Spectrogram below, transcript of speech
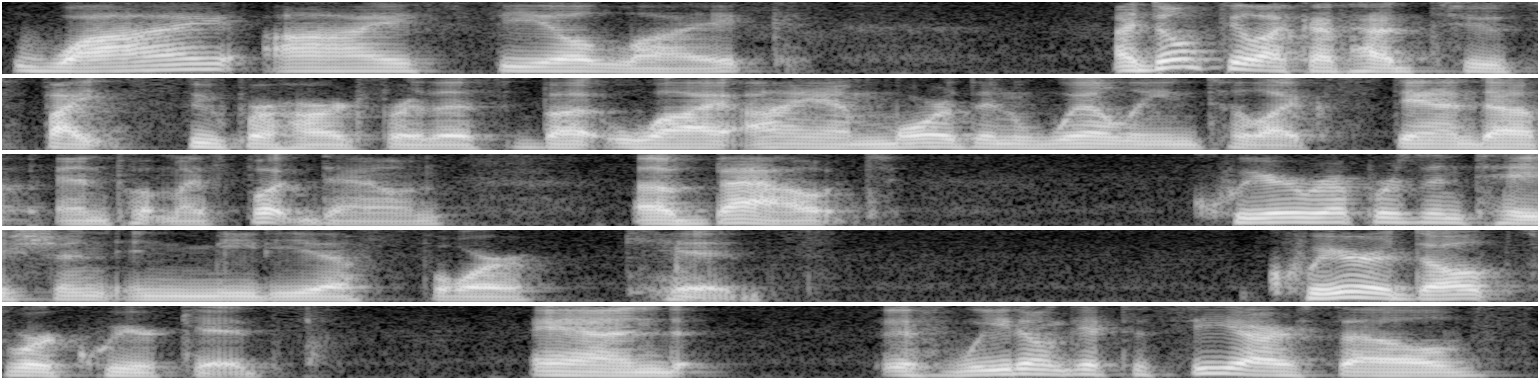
why I feel like I don't feel like I've had to fight super hard for this, but why I am more than willing to like stand up and put my foot down about queer representation in media for kids. Queer adults were queer kids. And if we don't get to see ourselves,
